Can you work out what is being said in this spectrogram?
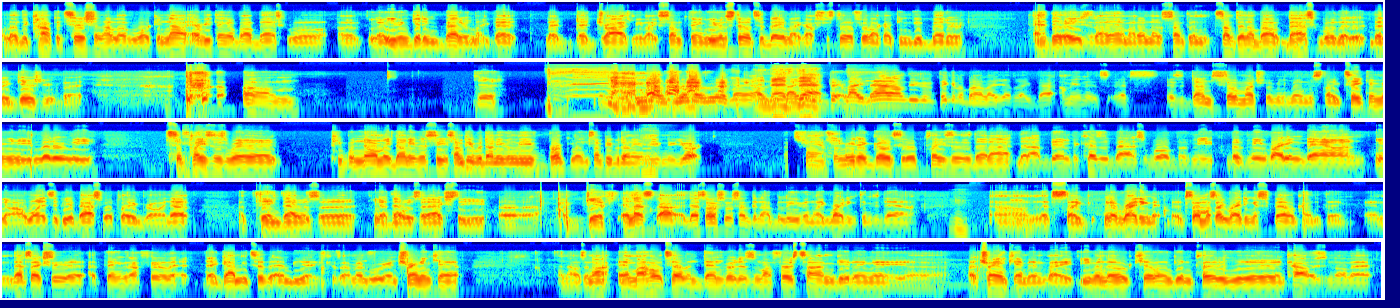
I love the competition. I love working out. Everything about basketball, uh, you know, even getting better like that that that drives me like something even still today like i still feel like i can get better at the age that i am i don't know something something about basketball that it that it gives you but um yeah And that's like, that. Like now, I'm even thinking about like, yo, like that. I mean, it's it's it's done so much for me, man. It's like taking me literally to places where people normally don't even see. Some people don't even leave Brooklyn. Some people don't even Yeah. leave New York. And for me to go to the places that I that I've been because of basketball, but me but me writing down, you know, I wanted to be a basketball player growing up. I think that was a you know that was actually uh, a gift, and that's uh, that's also something I believe in, like writing things down. Mm. Um, that's like you know writing. It's almost like writing a spell kind of thing, and that's actually a, a thing that I feel that that got me to the NBA because I remember we were in training camp, and I was in, in my hotel in Denver. This is my first time getting a uh, a training camp invite, even though killing getting of the year in college and all that.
